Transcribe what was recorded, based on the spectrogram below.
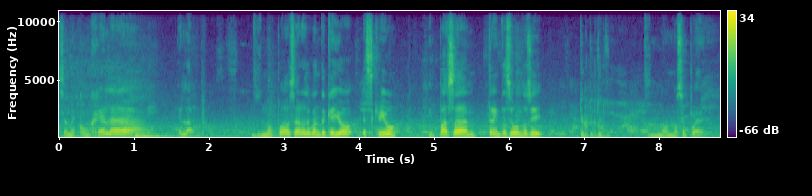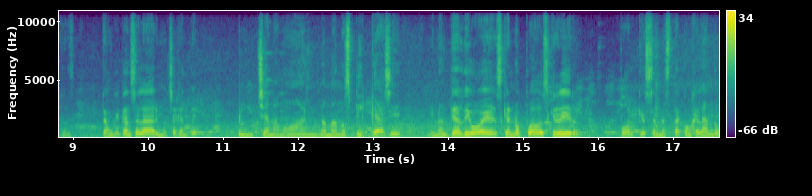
se me congela el app. Entonces no puedo hacer. de cuenta que yo escribo y pasan 30 segundos y no, no se puede. tengo que cancelar y mucha gente, pinche mamón, nomás nos picas y, y no entiendo, digo, "Eh, es que no puedo escribir porque se me está congelando.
